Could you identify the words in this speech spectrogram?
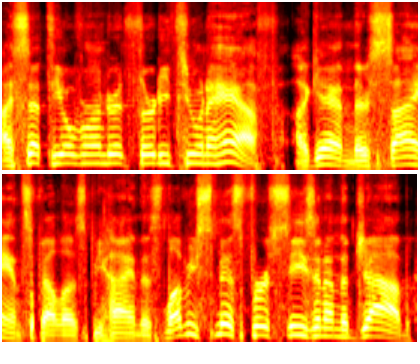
I set the over under at 32 and a half. Again, there's science, fellas, behind this. Lovie Smith's first season on the job,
